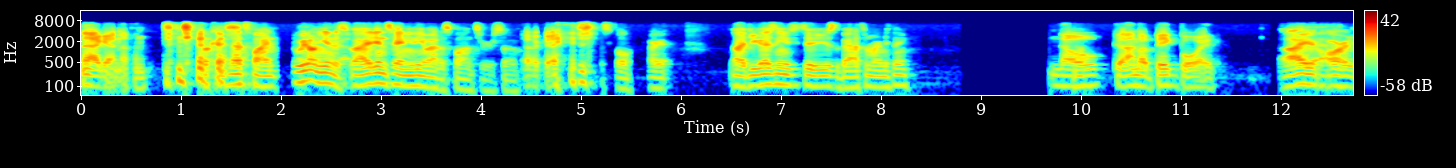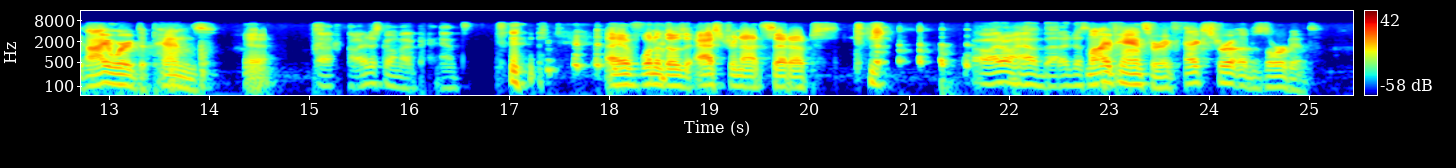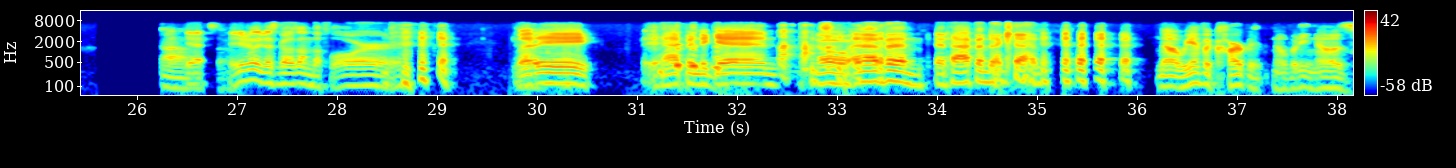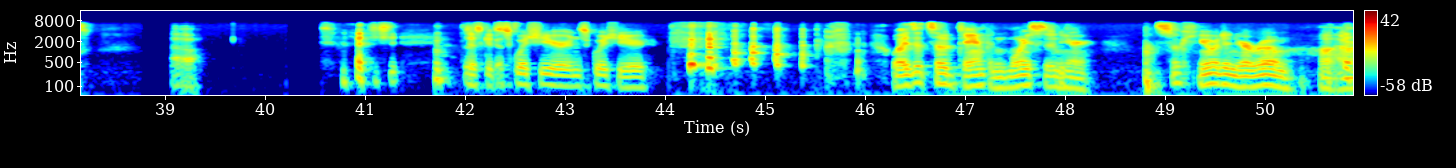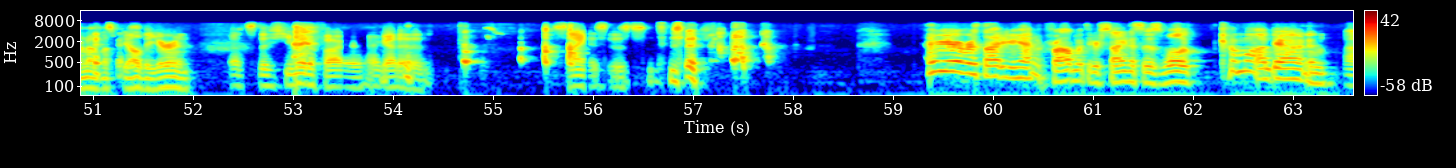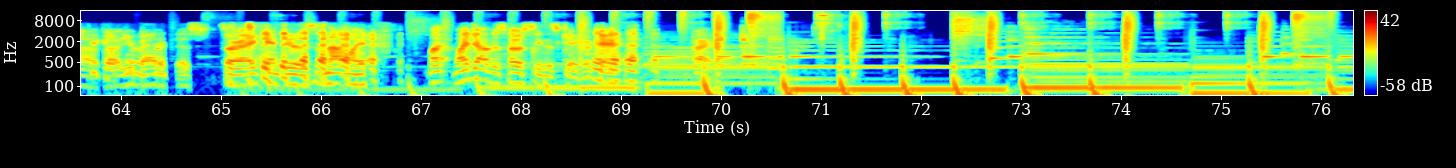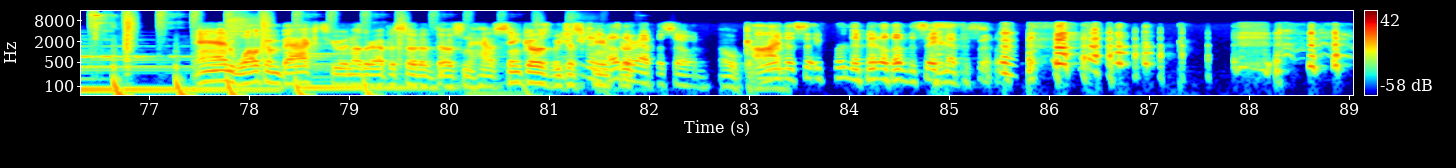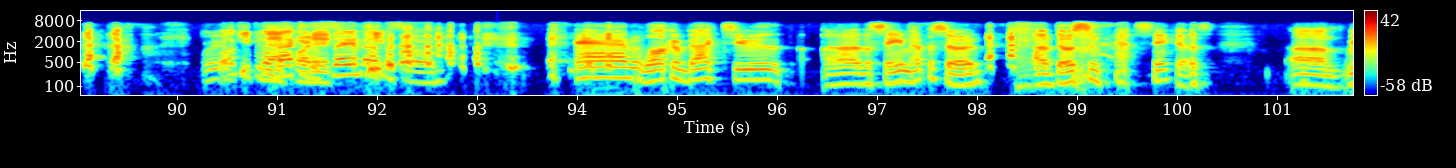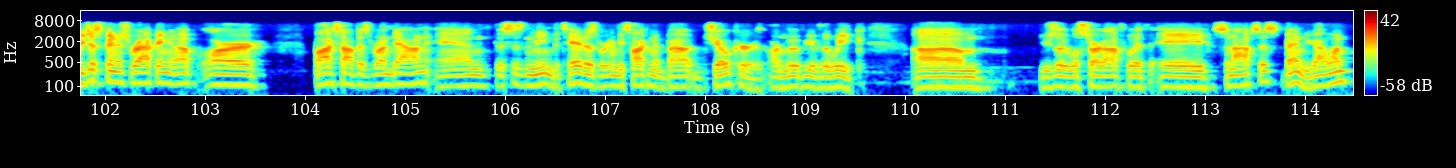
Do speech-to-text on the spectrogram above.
no, I got nothing. Okay, that's fine. We don't need this. I didn't say anything about a sponsor, so okay. that's cool. All right. Uh, do you guys need to use the bathroom or anything? No, I'm a big boy. I Yeah. already. I wear depends. Yeah. Uh, I just go in my pants. I have one of those astronaut setups. Oh, I don't have that. I just My pants are extra absorbent. Um, yeah. so- It usually just goes on the floor. Or... Buddy, it happened again. no, Evan, it happened again. No, we have a carpet. Nobody knows. Oh, Just gets squishier and squishier. Why is it so damp and moist in here? It's so humid in your room. Oh, I don't know. It must be all the urine. That's the humidifier. I got a sinuses. Have you ever thought you had a problem with your sinuses? Well, come on down and Uh, pick you're bad at this. Sorry, I can't do this. This is not my my my job is hosting this gig, okay? All right. And welcome back to another episode of Dos and a Half Cincos. We just came another through. episode. Oh We're in God! the same. We're in the middle of the same episode. we're I'm Welcome keeping that back part to the in. same episode. And welcome back to uh, the same episode of Dos and a Half Cincos. Um, we just finished wrapping up our box office rundown, and this is the meat and potatoes. We're going to be talking about Joker, our movie of the week. Um, usually, we'll start off with a synopsis. Ben, you got one?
